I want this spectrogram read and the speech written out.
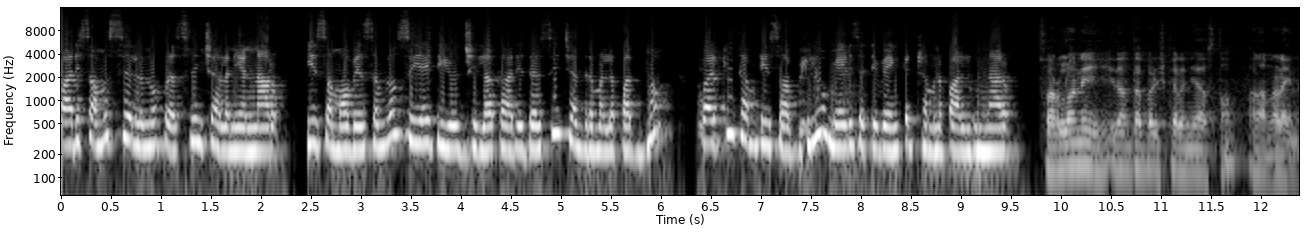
వారి సమస్యలను ప్రశ్నించాలని అన్నారు. ఈ సమావేశంలో సిఐటియు జిల్లా కార్యదర్శి చంద్రమల్ల పద్మ వర్కింగ్ కమిటీ సభ్యులు మేడిశెట్టి వెంకటరమణ పాల్గొన్నారు. త్వరలోనే ఇదంతా పరిష్కారం చేస్తాం అని అన్నాడు ఆయన.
